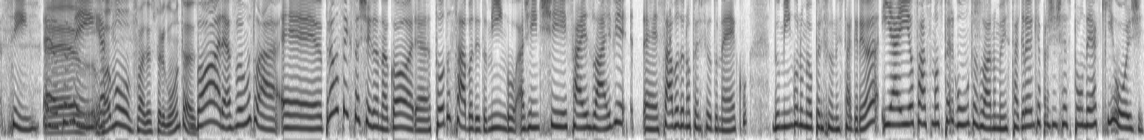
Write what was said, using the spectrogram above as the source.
Sim, é, eu também. Vamos fazer as perguntas? Bora, vamos lá. É, para você que está chegando agora, todo sábado e domingo a gente faz live. é, sábado no perfil do Neco, domingo no meu perfil no Instagram. E aí eu faço umas perguntas lá no meu Instagram que é pra gente responder aqui hoje.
